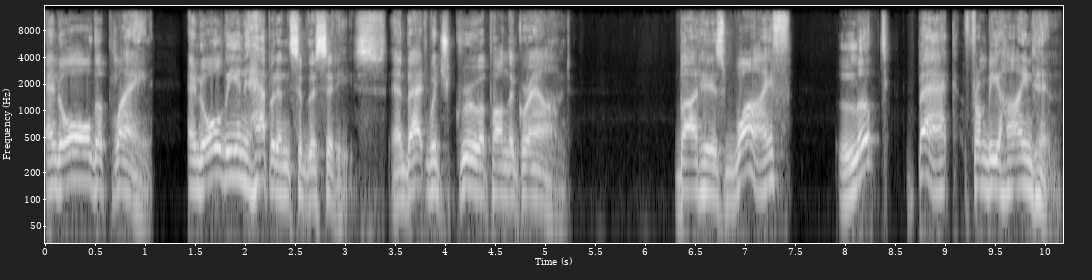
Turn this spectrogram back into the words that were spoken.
and all the plain and all the inhabitants of the cities and that which grew upon the ground. But his wife looked back from behind him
